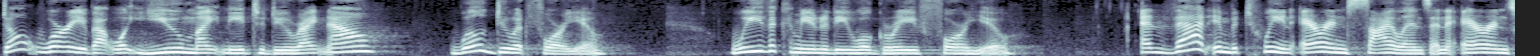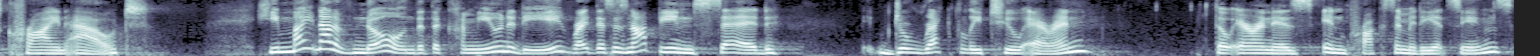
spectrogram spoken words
don't worry about what you might need to do right now. We'll do it for you. We, the community, will grieve for you. And that in between Aaron's silence and Aaron's crying out, he might not have known that the community, right? This is not being said directly to Aaron, though Aaron is in proximity, it seems.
